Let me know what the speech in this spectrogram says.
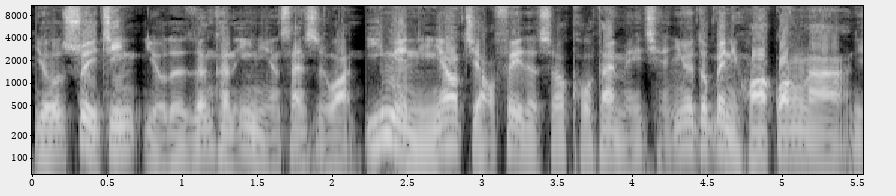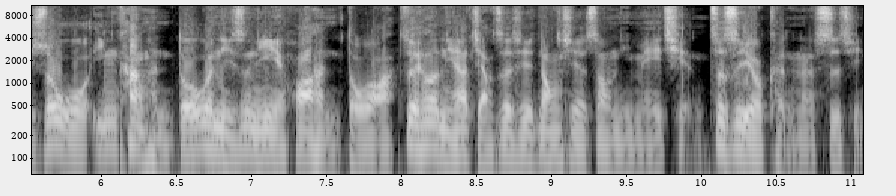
有税金，有的人可能一年三十万，以免你要缴费的时候口袋没钱，因为都被你花光啦、你说我 income 很多，问题是你也花很多啊，最后你要缴这些东西的时候你没钱，这是有可能的事情。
